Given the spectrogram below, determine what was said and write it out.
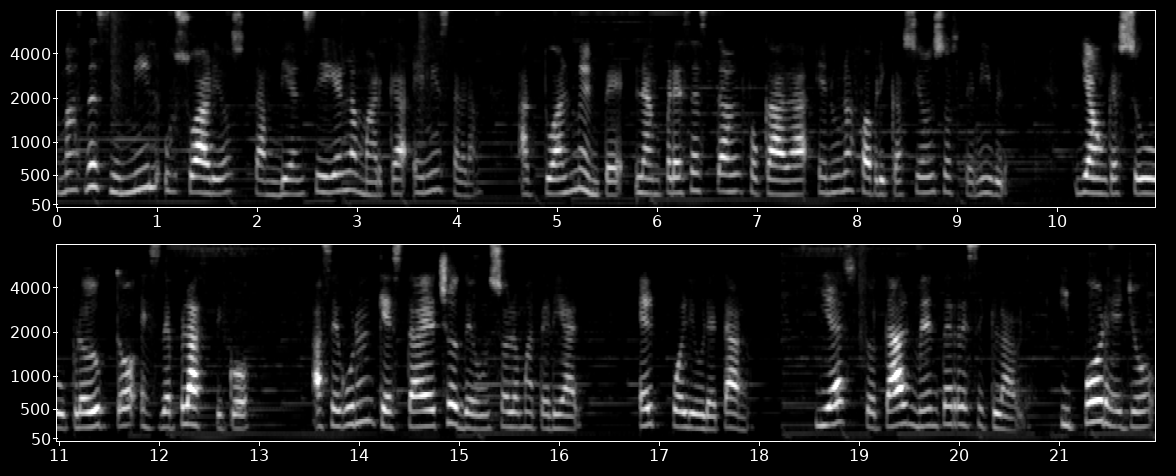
Más de 100.000 usuarios también siguen la marca en Instagram Actualmente, la empresa está enfocada en una fabricación sostenible y aunque su producto es de plástico, aseguran que está hecho de un solo material, el poliuretano, y es totalmente reciclable. Y por ello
